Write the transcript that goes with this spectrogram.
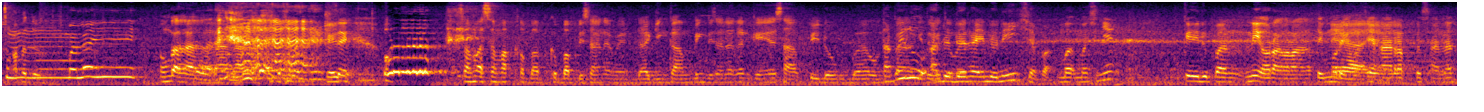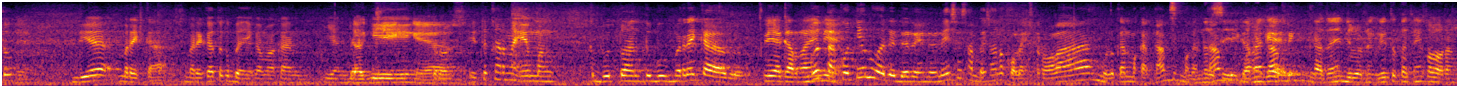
Apa tuh? Hmm, Malai. Oh enggak enggak. enggak, enggak. Sama-sama kebab-kebab di sana, men. Daging kambing di sana kan kayaknya sapi, domba, unta Tapi lu gitu-gitu, ada men. darah Indonesia pak, Ma- maksudnya kehidupan nih orang-orang timur Iya, ya, maksudnya iya, Arab iya. ke sana tuh Iya. Dia mereka mereka tuh kebanyakan makan yang daging, Daging, ya. terus itu karena emang kebutuhan tubuh mereka bro. Iya karena Gue ini. takutnya lu ada darah Indonesia sampai sana kolesterolan, mulu kan makan kambing, makan Bener kambing, sih, karena makan kayak kambing. katanya di luar negeri tuh katanya kalau orang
